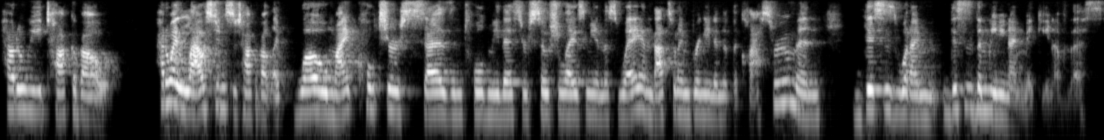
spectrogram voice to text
How do we talk about how do I allow students to talk about like, whoa, my culture says and told me this or socialized me in this way, and that's what I'm bringing into the classroom, and this is what I'm, this is the meaning I'm making of this.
